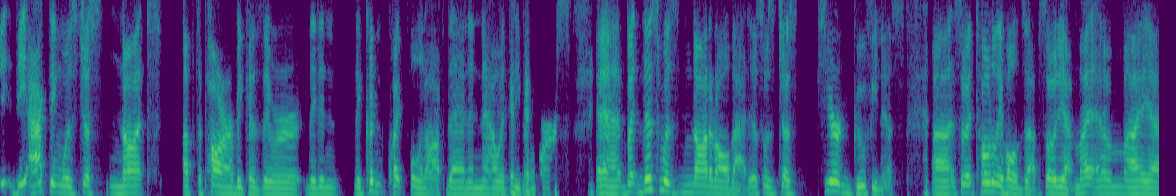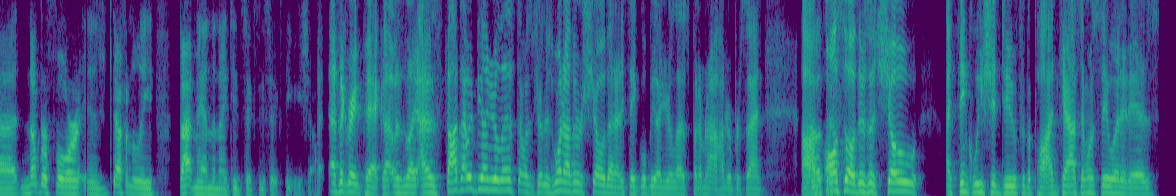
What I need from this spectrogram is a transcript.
the, the acting was just not up to par because they were they didn't they couldn't quite pull it off then and now it's even worse. Uh, but this was not at all that. This was just pure goofiness uh, so it totally holds up so yeah my uh, my uh, number four is definitely batman the 1966 tv show That's a great pick. That was like I was thought that would be on your list. I wasn't sure. There's one other show that I think will be on your list, but I'm not 100. percent um, Okay. Also, there's a show I think we should do for the podcast. I won't say what it is,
